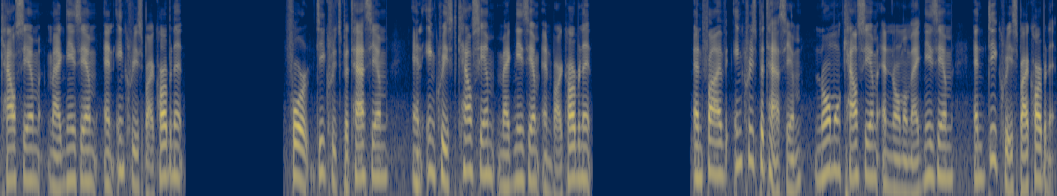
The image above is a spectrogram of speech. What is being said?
calcium, magnesium, and increased bicarbonate. 4. Decreased potassium and increased calcium, magnesium, and bicarbonate and 5. Increased potassium, normal calcium and normal magnesium, and decreased bicarbonate.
